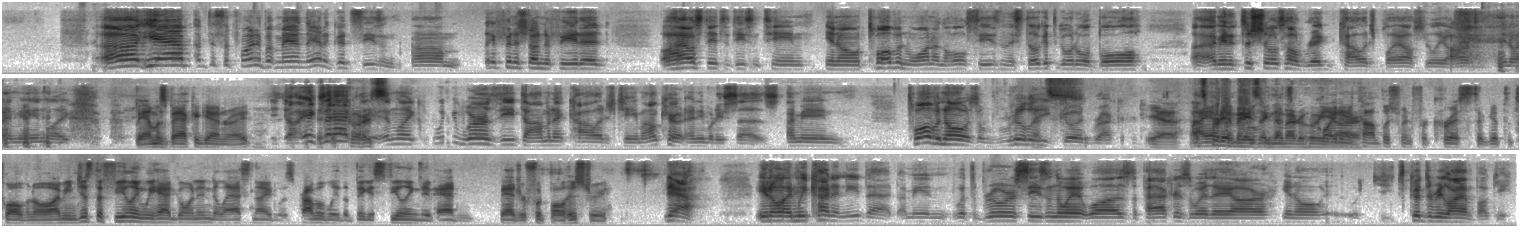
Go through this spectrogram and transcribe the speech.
Uh, yeah, I'm- disappointed, but man, they had a good season. Um, they finished undefeated. Ohio State's a decent team. You know, 12 and one on the whole season. They still get to go to a bowl. Uh, I mean, it just shows how rigged college playoffs really are. You know what I mean? Like, Bama's back again, right? yeah, exactly. And like, we were the dominant college team. I don't care what anybody says. I mean, 12 and 0 is a really That's- good record. Yeah, that's have pretty to agree with amazing. No matter who you are, quite an accomplishment for Chryst to get to 12 and 0. I mean, just the feeling we had going into last night was probably the biggest feeling they've had in Badger football history. Yeah. You know, and we kind of need that. I mean, with the Brewers season the way it was, the Packers the way they are, you know, it's good to rely on Bucky.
